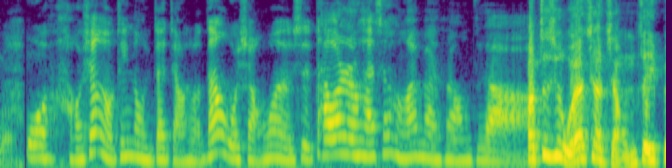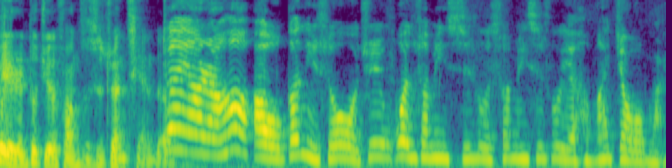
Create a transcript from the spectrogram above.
了。我好像有听懂你在讲什么，但是我想问的是，台湾人还是很爱买房子啊。啊，这些我要这样讲，我们这一辈人都觉得房子是赚钱的。对呀、啊，然后哦，我跟你说，我去问算命师傅，算命师傅也很爱叫我买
